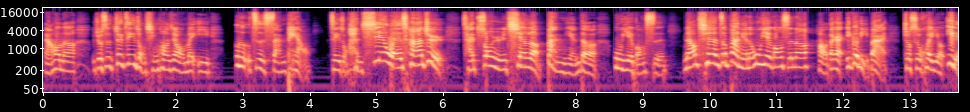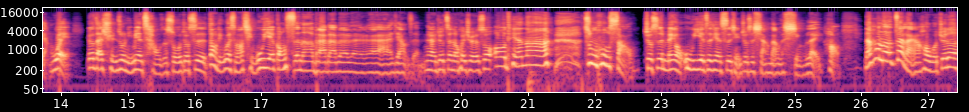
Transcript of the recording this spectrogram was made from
然后呢，就是在这一种情况下，我们以二至三票。这种很些微的差距，才终于签了半年的物业公司。然后签了这半年的物业公司呢，好，大概一个礼拜，就是会有一两位又在群组里面吵着说，就是到底为什么要请物业公司呢？巴拉巴拉巴拉巴拉这样子，那就真的会觉得说，哦天哪，住户少，就是没有物业这件事情，就是相当的心累。好，然后呢，再来啊，哈，我觉得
